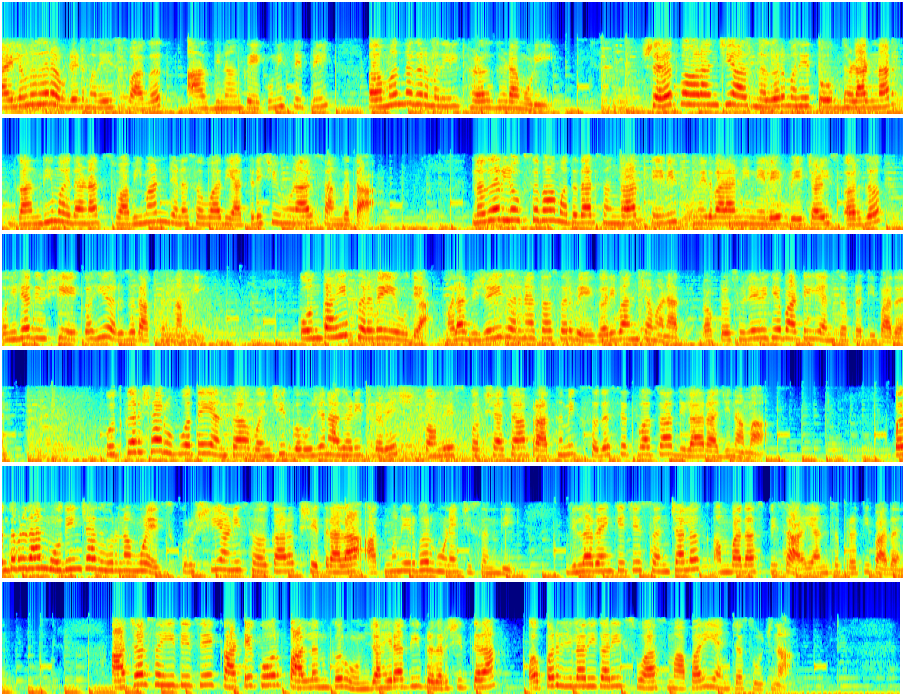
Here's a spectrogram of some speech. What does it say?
आयलवनगर अपडेटमध्ये स्वागत. आज दिनांक एकोणीस एप्रिल अहमदनगरमधील ठळक घडामोडी. शरद पवारांची आज नगरमध्ये तोप धडाडणार गांधी मैदानात स्वाभिमान जनसंवाद यात्रेची होणार सांगता. नगर लोकसभा मतदारसंघात तेवीस उमेदवारांनी नेले बेचाळीस अर्ज पहिल्या दिवशी एकही अर्ज दाखल नाही. कोणताही सर्वे येऊ द्या. मला विजयी करण्याचा सर्वे गरिबांच्या मनात. डॉक्टर सुजय विखे पाटील यांचं प्रतिपादन. उत्कर्षा रुपवते यांचा वंचित बहुजन आघाडीत प्रवेश काँग्रेस पक्षाच्या प्राथमिक सदस्यत्वाचा दिला राजीनामा. पंतप्रधान मोदींच्या धोरणामुळेच कृषी आणि सहकार क्षेत्राला आत्मनिर्भर होण्याची संधी जिल्हा बँकेचे संचालक अंबादास पिसाळ यांचं प्रतिपादन. आचारसंहितेचे काटेकोर पालन करून जाहिराती प्रदर्शित करा अपर जिल्हाधिकारी सुहास मापारी यांच्या सूचना.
